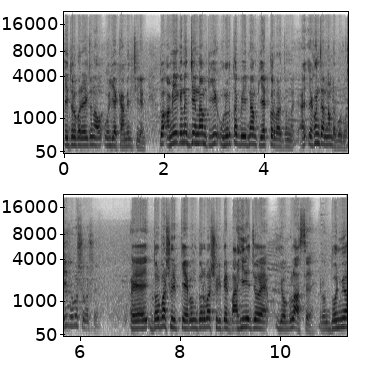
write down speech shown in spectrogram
এই দরবারের একজন অলিয়া কামেল ছিলেন। তো আমি এখানে যে নামটি অনুরোধ থাকব এই নামটি অ্যাড করবার জন্য। এখন যার নামটা বলব? অবশ্যই অবশ্যই। দরবার শরীফকে এবং দরবার শরীফের বাহিরে যে ইয়েগুলো আছে এবং ধর্মীয়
